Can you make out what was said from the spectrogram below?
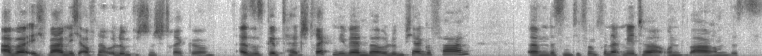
Aber ich war nicht auf einer olympischen Strecke. Also es gibt halt Strecken, die werden bei Olympia gefahren. Ähm, das sind die 500 Meter und waren bis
